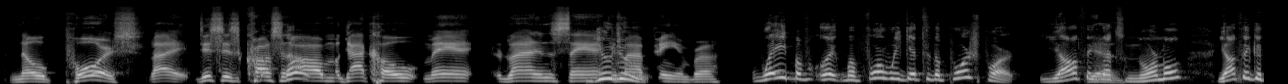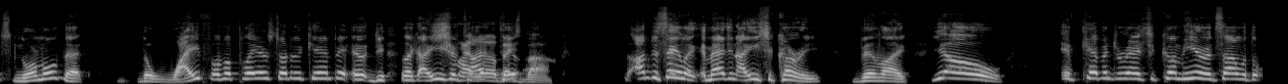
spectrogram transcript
no Porsche. Like this is crossing no. all my guy code, man. Line in the sand, Juju. in my opinion, bro. Wait, before, like before we get to the Porsche part, y'all think Yeah. that's normal? Y'all think it's normal that the wife of a player started a campaign? Uh, do, like Aisha Ty- love Tay- baseball. I'm just saying, like, imagine Ayesha Curry been like, yo, if Kevin Durant should come here and sign with the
